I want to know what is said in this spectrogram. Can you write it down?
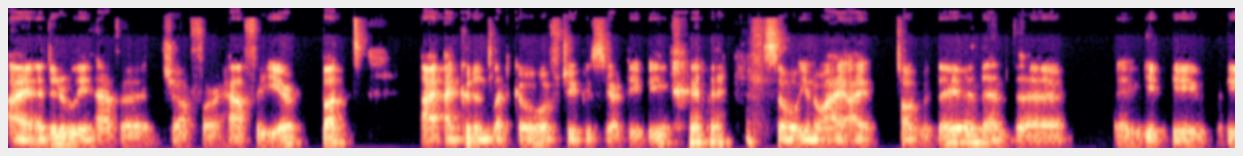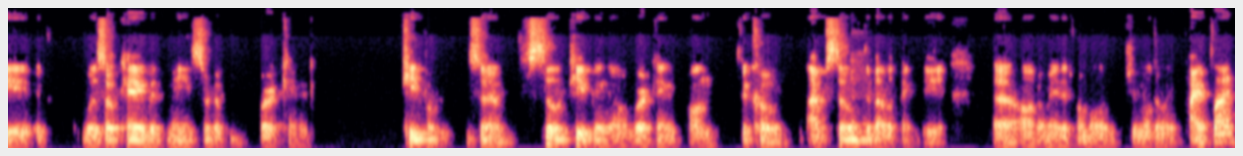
I, I didn't really have a job for half a year, but I, I couldn't let go of GPCRDB. so you know, I, I talked with David, and uh, he he he was okay with me sort of working keep so still keeping on working on the code. I'm still mm-hmm. developing the uh, automated homology modeling pipeline,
